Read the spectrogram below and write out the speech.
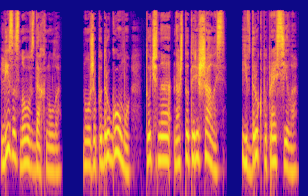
Лиза снова вздохнула. Но уже по-другому, точно на что-то решалась и вдруг попросила.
